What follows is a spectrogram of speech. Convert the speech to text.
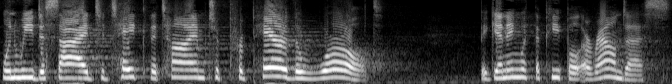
when we decide to take the time to prepare the world beginning with the people around us,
